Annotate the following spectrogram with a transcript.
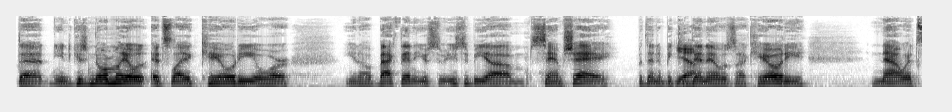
that because normally it's like Coyote or you know back then it used to it used to be um, Sam Shea. but then it became Yeah. then it was uh, Coyote. Now it's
